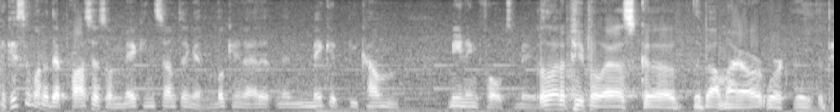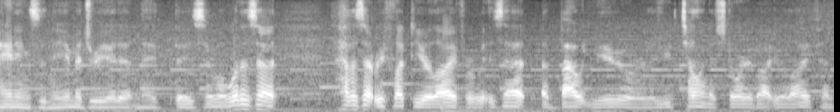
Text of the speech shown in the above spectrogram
I guess I wanted that process of making something and looking at it and then make it become meaningful to me. A lot of people ask uh, about my artwork, the, the, paintings and the imagery in it, and they, they say, well, what is that? How does that reflect to your life? Or is that about you? Or are you telling a story about your life? And,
